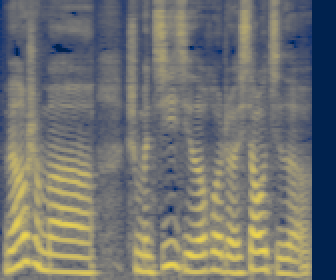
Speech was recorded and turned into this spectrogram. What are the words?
没有什么什么积极的或者消极的，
